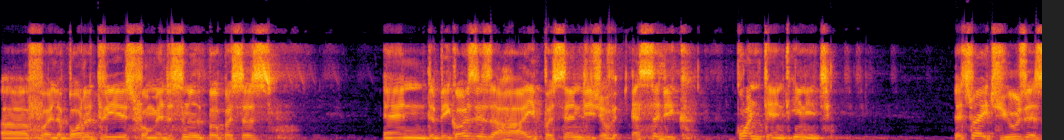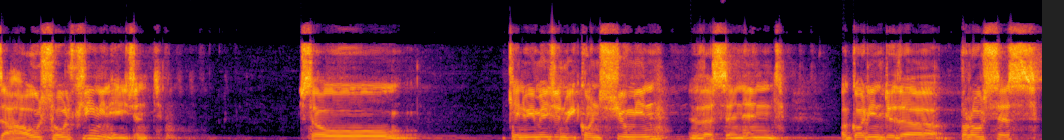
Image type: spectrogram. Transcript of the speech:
uh, for laboratories, for medicinal purposes. And because there's a high percentage of acidic content in it. That's why it's used as a household cleaning agent. So can you imagine we consuming this and, and according to the process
